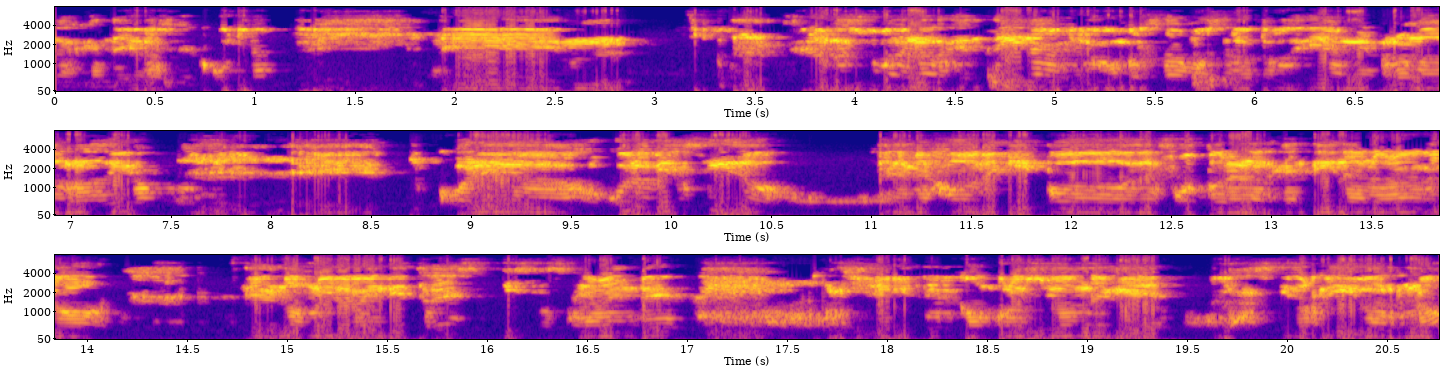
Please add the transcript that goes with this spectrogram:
la gente que nos escucha. Eh, el resumen en Argentina, y lo conversamos el otro día en mi programa de radio, eh, cuál, era, o cuál había sido el mejor equipo de fútbol en Argentina a lo largo del 2023 y sinceramente llegué a la conclusión de que ha sido River, ¿no?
